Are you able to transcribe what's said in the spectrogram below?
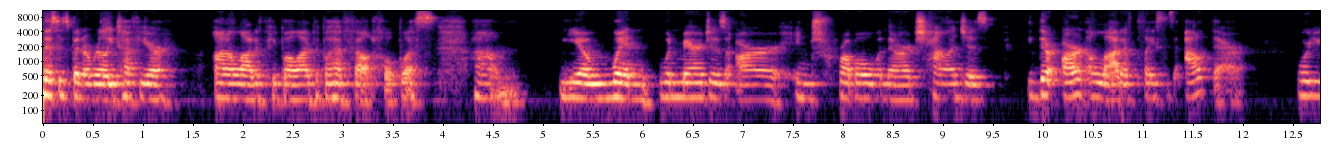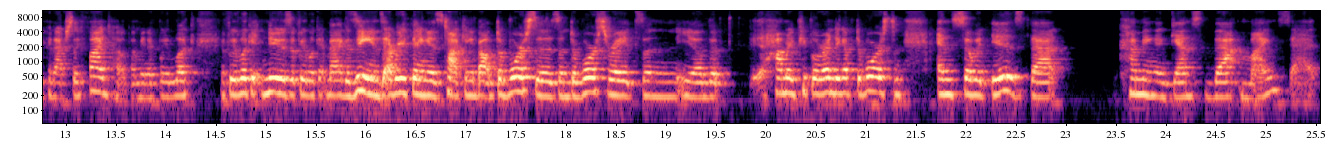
this has been a really tough year on a lot of people. A lot of people have felt hopeless. Um, you know, when when marriages are in trouble, when there are challenges, there aren't a lot of places out there where you can actually find hope. I mean, if we look, if we look at news, if we look at magazines, everything is talking about divorces and divorce rates and you know the how many people are ending up divorced. And, and so it is that coming against that mindset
